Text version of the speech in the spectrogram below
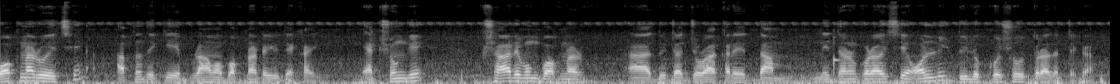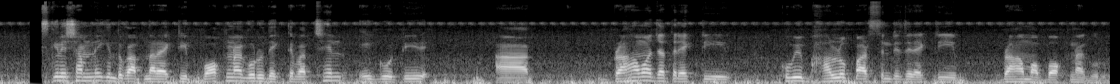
বকনা রয়েছে। আপনাদেরকে ব্রাহ্মা বকনাটাই দেখাই। একসঙ্গে সার এবং বকনার দুইটা জোড়া আকারের দাম নির্ধারণ করা হয়েছে। অনলি দুই লক্ষ সত্তর হাজার টাকা। স্ক্রিনের সামনে কিন্তু আপনারা একটি বকনা গরু দেখতে পাচ্ছেন। এই গরুটির ব্রাহ্মা জাতের একটি খুবই ভালো পার্সেন্টেজের একটি ব্রাহ্মা বকনা গরু।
